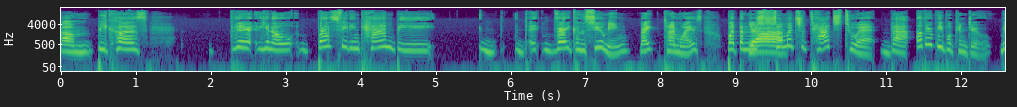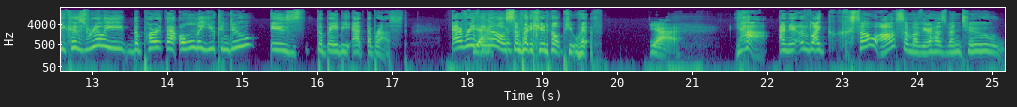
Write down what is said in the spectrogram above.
um, because there, you know, breastfeeding can be very consuming, right? Time wise. But then there's yeah. so much attached to it that other people can do because really the part that only you can do is the baby at the breast. Everything yeah. else somebody can help you with. Yeah. Yeah. And it was like so awesome of your husband to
